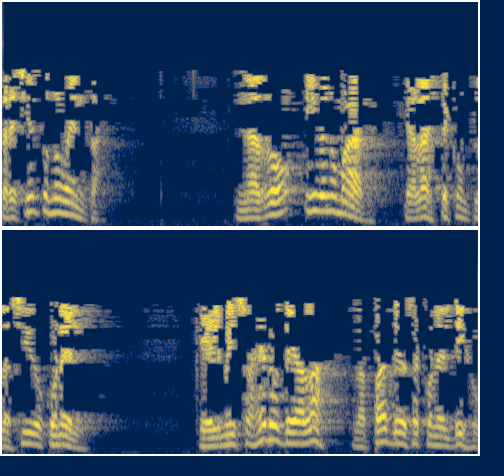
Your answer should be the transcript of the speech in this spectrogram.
390. Narró Ibn Omar, que Alá esté complacido con él, que el mensajero de Alá, la paz de Dios con él, dijo,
